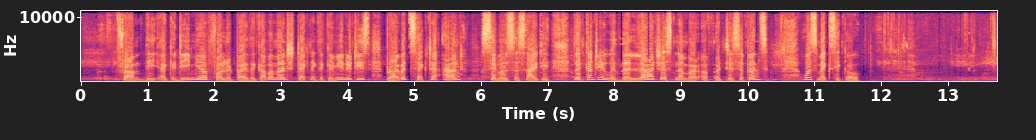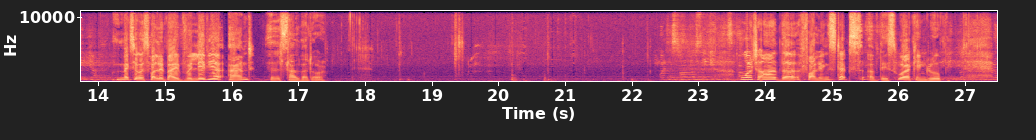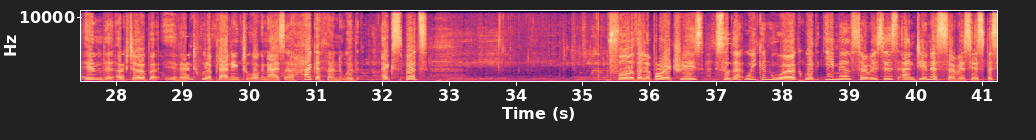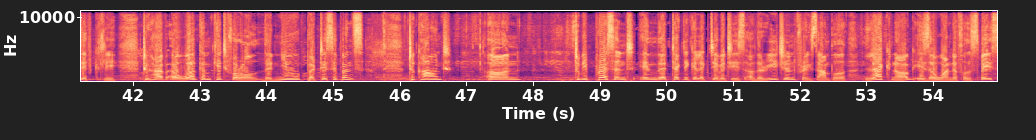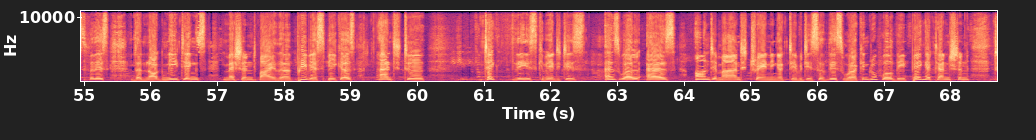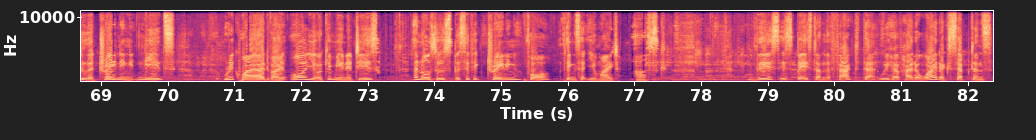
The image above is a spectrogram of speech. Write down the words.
from the academia, followed by the government, technical communities, private sector, and civil society. The country with the largest number of participants was Mexico. Mexico was followed by Bolivia and El Salvador. What are the following steps of this working group? In the October event, we are planning to organize a hackathon with experts for the laboratories so that we can work with email services and DNS services specifically to have a welcome kit for all the new participants to count on to be present in the technical activities of the region. For example, LACNOG is a wonderful space for this, the NOG meetings mentioned by the previous speakers, and to take these communities as well as on-demand training activities. So this working group will be paying attention to the training needs required by all your communities and also specific training for things that you might ask. This is based on the fact that we have had a wide acceptance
